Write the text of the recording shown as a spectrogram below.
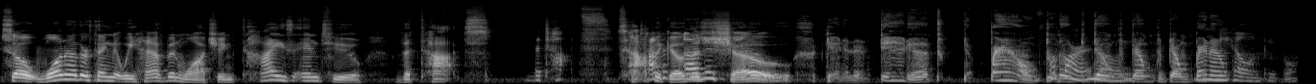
so one other thing that we have been watching ties into the tots the tots. topic, of, the, show. I far in are we? Killing people.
